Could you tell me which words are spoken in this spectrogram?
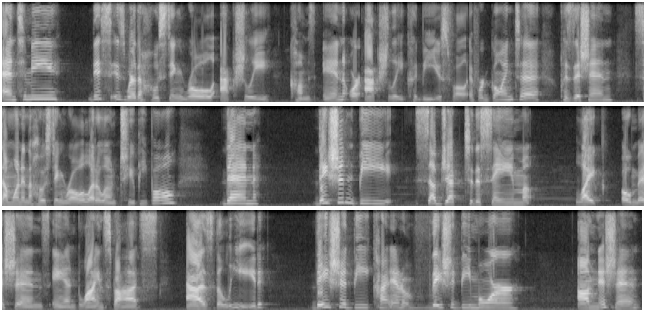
And to me, this is where the hosting role actually comes in or actually could be useful. If we're going to position someone in the hosting role, let alone two people, then they shouldn't be subject to the same like omissions and blind spots as the lead. They should be kind of they should be more omniscient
